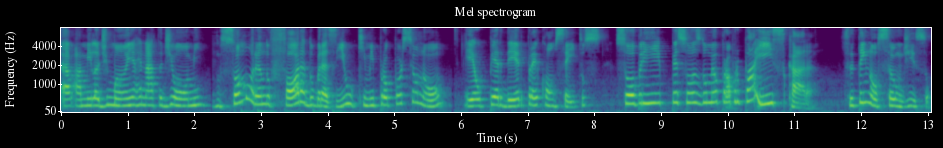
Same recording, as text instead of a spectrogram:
a, a Mila de mãe, a Renata de homem. Só morando fora do Brasil que me proporcionou eu perder preconceitos sobre pessoas do meu próprio país, cara. Você tem noção disso?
